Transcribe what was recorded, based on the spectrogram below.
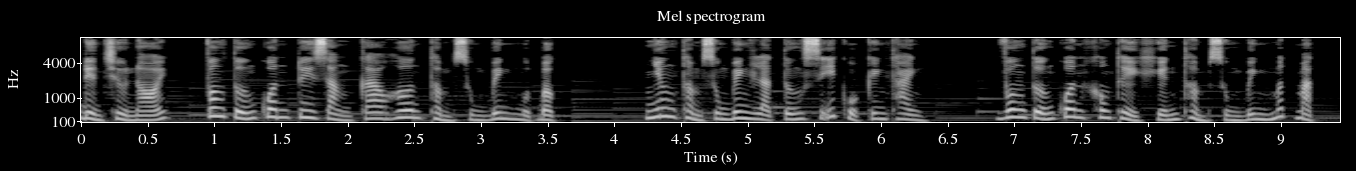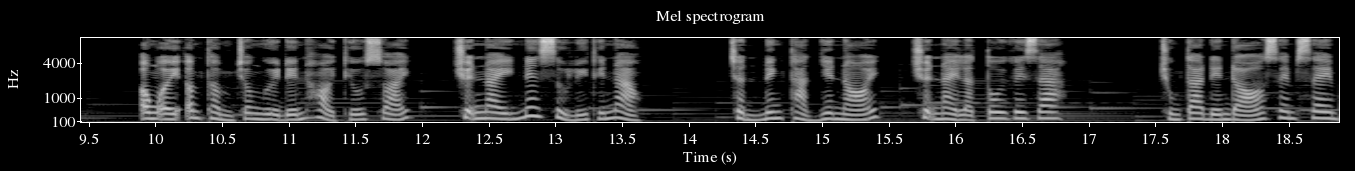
Điển trừ nói, Vương tướng quân tuy rằng cao hơn Thẩm Sùng Binh một bậc, nhưng Thẩm Sùng Binh là tướng sĩ của kinh thành. Vương tướng quân không thể khiến Thẩm Sùng Binh mất mặt. Ông ấy âm thầm cho người đến hỏi thiếu soái, chuyện này nên xử lý thế nào? Trần Ninh thản nhiên nói, chuyện này là tôi gây ra. Chúng ta đến đó xem xem,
